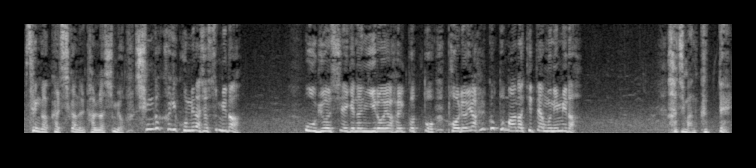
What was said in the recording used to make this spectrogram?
생각할 시간을 달라시며 심각하게 고민하셨습니다. 오규원 씨에게는 잃어야 할 것도 버려야 할 것도 많았기 때문입니다. 하지만 그때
